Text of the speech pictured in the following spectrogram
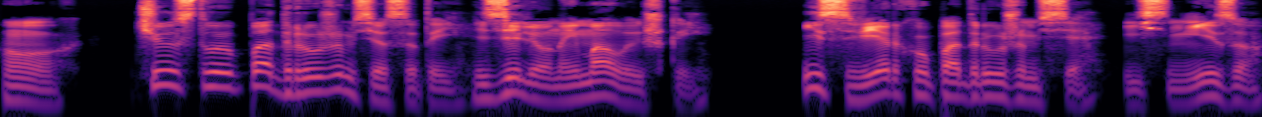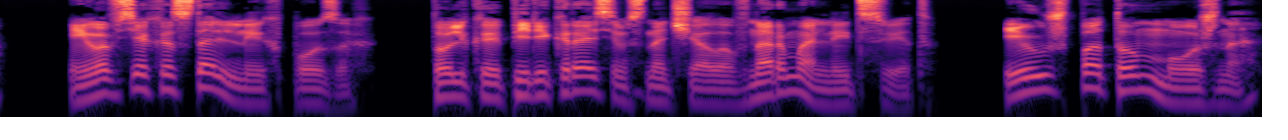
Ох, чувствую, подружимся с этой зеленой малышкой. И сверху подружимся, и снизу, и во всех остальных позах. Только перекрасим сначала в нормальный цвет. И уж потом можно.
